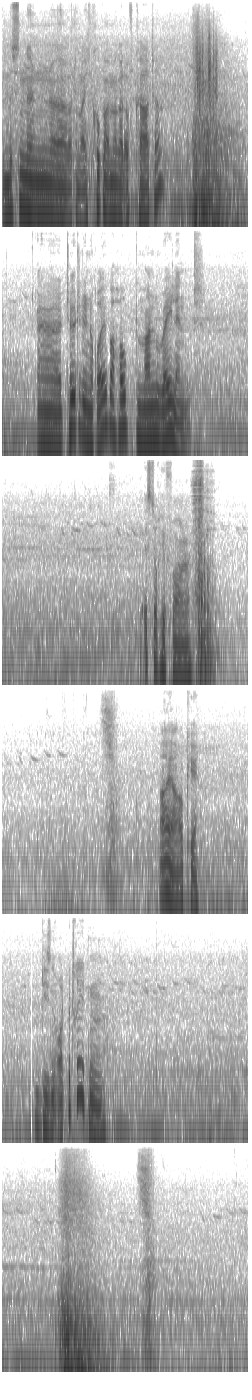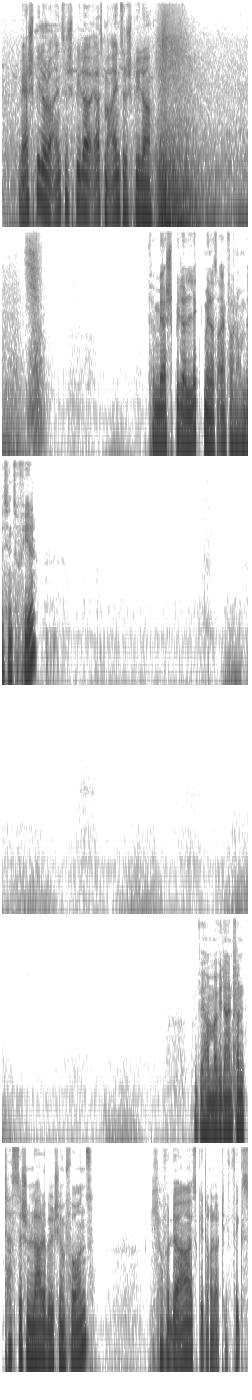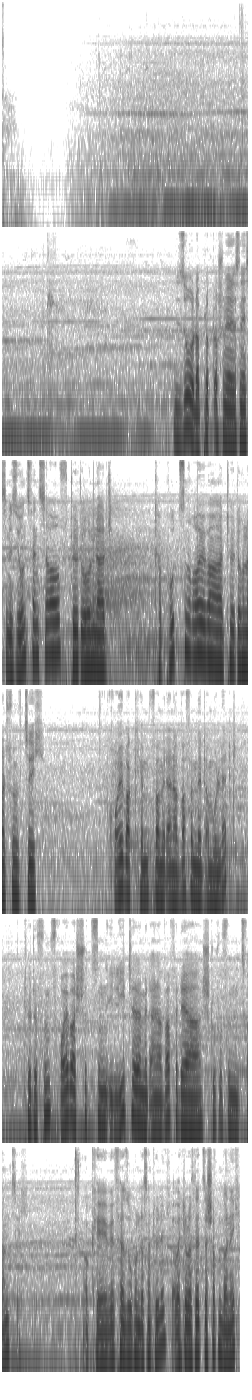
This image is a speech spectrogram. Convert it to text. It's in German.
Wir müssen in... Äh, warte mal, ich gucke einmal gerade auf Karte. Äh, töte den Räuberhauptmann Rayland. Der ist doch hier vorne. Ah ja, okay. Diesen Ort betreten. Mehrspieler oder Einzelspieler? Erstmal Einzelspieler. Für Mehrspieler leckt mir das einfach noch ein bisschen zu viel. Wir haben mal wieder einen fantastischen Ladebildschirm vor uns. Ich hoffe, da es geht relativ fix. So, da ploppt auch schon wieder das nächste Missionsfenster auf. Töte 100 Kapuzenräuber, töte 150 Räuberkämpfer mit einer Waffe mit Amulett. Töte 5 Räuberschützen Elite mit einer Waffe der Stufe 25. Okay, wir versuchen das natürlich. Aber ich glaube, das letzte schaffen wir nicht.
